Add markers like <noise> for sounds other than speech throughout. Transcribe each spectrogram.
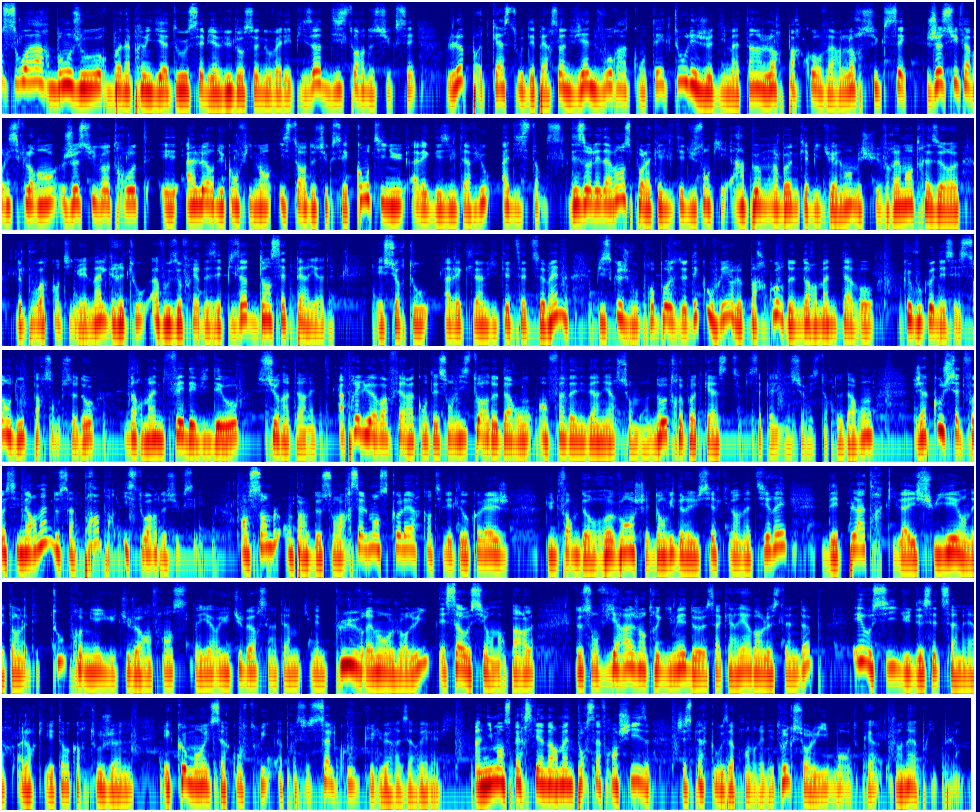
Bonsoir, bonjour, bon après-midi à tous et bienvenue dans ce nouvel épisode d'Histoire de succès, le podcast où des personnes viennent vous raconter tous les jeudis matins leur parcours vers leur succès. Je suis Fabrice Florent, je suis votre hôte et à l'heure du confinement, Histoire de succès continue avec des interviews à distance. Désolé d'avance pour la qualité du son qui est un peu moins bonne qu'habituellement, mais je suis vraiment très heureux de pouvoir continuer malgré tout à vous offrir des épisodes dans cette période. Et surtout avec l'invité de cette semaine, puisque je vous propose de découvrir le parcours de Norman Tavo, que vous connaissez sans doute par son pseudo, Norman fait des vidéos sur Internet. Après lui avoir fait raconter son histoire de daron en fin d'année dernière sur mon autre podcast, qui s'appelle bien sûr Histoire de daron, j'accouche cette fois-ci Norman de sa propre histoire de succès. Ensemble, on parle de son harcèlement scolaire quand il était au collège, d'une forme de revanche et d'envie de réussir qu'il en a tiré, des plâtres qu'il a essuyés en étant l'un des tout premiers youtubeurs en France. D'ailleurs, youtubeur, c'est un terme qui n'aime plus vraiment aujourd'hui. Et ça aussi, on en parle, de son virage entre guillemets de sa carrière dans le stand-up, et aussi du décès de sa mère alors qu'il était encore tout jeune et comment il s'est reconstruit après ce sale coup que lui a réservé la vie. Un immense merci à Norman pour sa franchise, j'espère que vous apprendrez des trucs sur lui, moi en tout cas j'en ai appris plein.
